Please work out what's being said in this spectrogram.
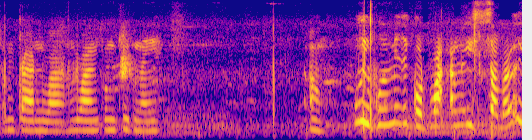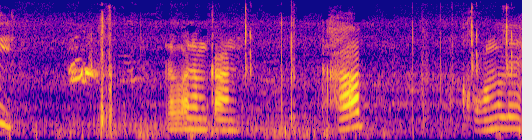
ทำการวางวางตรงจุดไหนเอ้าอุ้ยคุณไม่ได้กดวางไอ้สัตว์เอ้ยแล้วก็ทำการครับ ของเลย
